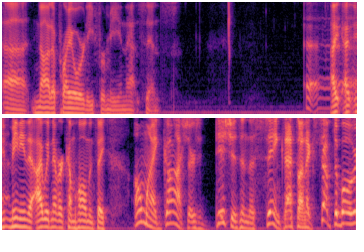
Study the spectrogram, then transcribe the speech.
uh, not a priority for me in that sense. I, I meaning that I would never come home and say, "Oh my gosh, there's dishes in the sink. That's unacceptable."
